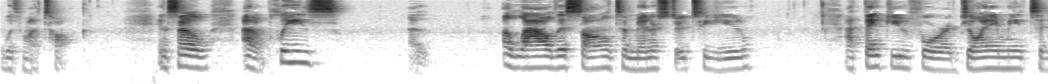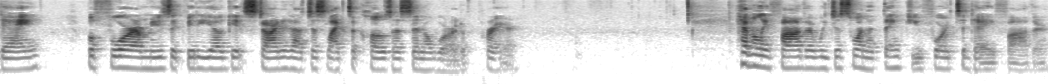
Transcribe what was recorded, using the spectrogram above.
with my talk. And so uh, please uh, allow this song to minister to you. I thank you for joining me today. Before our music video gets started, I'd just like to close us in a word of prayer. Heavenly Father, we just want to thank you for today, Father.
